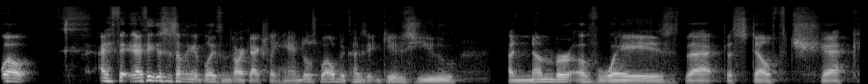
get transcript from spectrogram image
Well, I think I think this is something that Blades in the Dark actually handles well because it gives you a number of ways that the stealth check,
